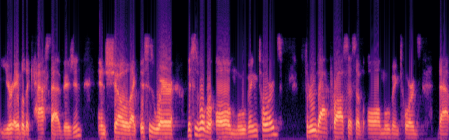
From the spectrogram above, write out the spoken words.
you're able to cast that vision and show like this is where this is what we're all moving towards. Through that process of all moving towards that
